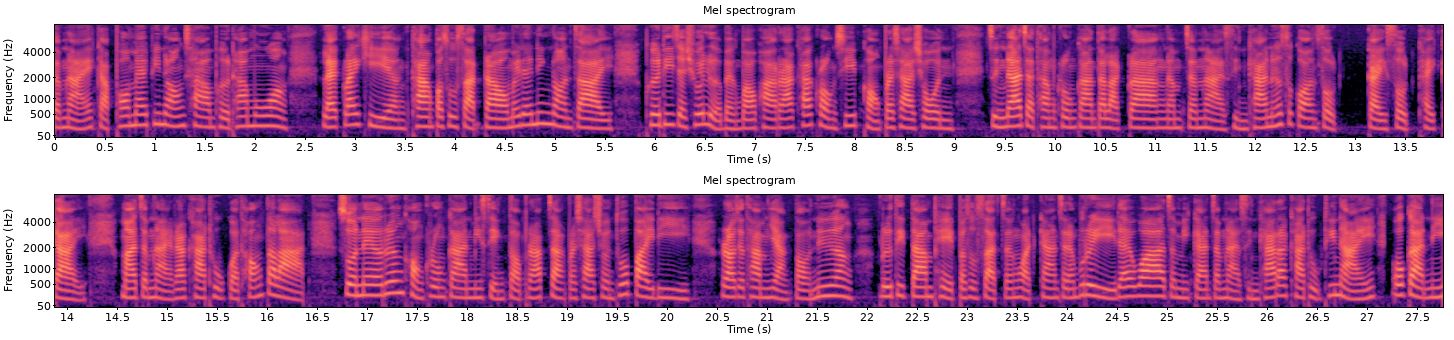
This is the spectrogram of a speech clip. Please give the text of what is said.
จำหน่ายกับพ่อแม่พี่น้องชาวอำเภอท่าม่วง และใกล้เคียง ทางปศุสัตว์เราไม่ได้นิ่งนอนใจ เพื่อที่จะช่วยเหลือแบ่งเบาภาระค่าครองชีพของประชาชน จึงได้จัดทำโครงการตลาดกลางนำจำหน่ายสินค้าเนื้อสุกรสดไก่สดไข่ไก่ มาจำหน่ายราคาถูกกว่าท้องตลาด ส่วนในเรื่องของโครงการมีเสียงตอบรับจากประชาชนทั่วไปดี เราจะทำอย่างต่อเนื่อง หรือติดตามเพจปศุสัตว์จังหวัดกาญจนบุรี ได้ว่าจะมีการจำหน่ายสินค้าราคาถูกที่ไหน โอกาสนี้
